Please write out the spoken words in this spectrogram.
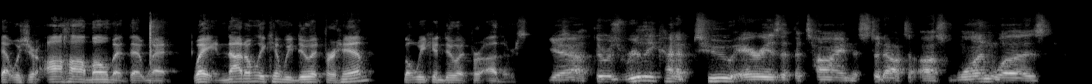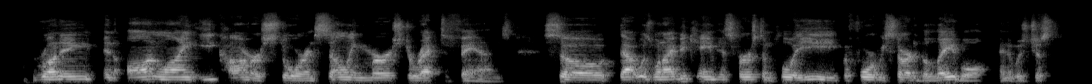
that was your aha moment that went, wait, not only can we do it for him, but we can do it for others. Yeah, there was really kind of two areas at the time that stood out to us. One was running an online e-commerce store and selling merch direct to fans. So that was when I became his first employee before we started the label, and it was just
